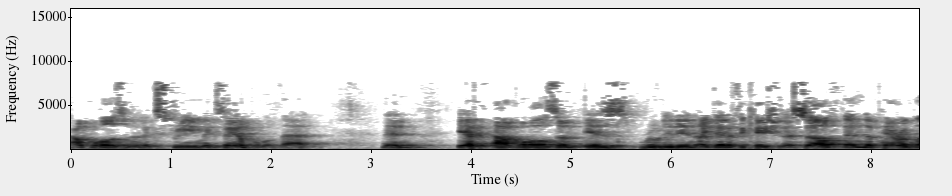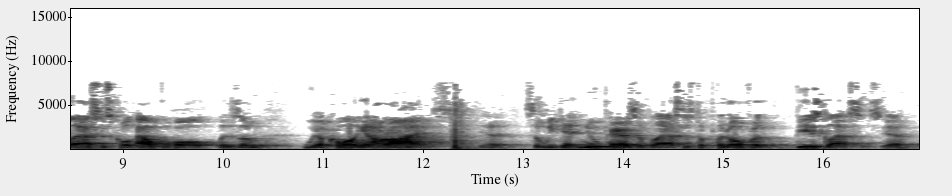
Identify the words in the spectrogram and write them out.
alcoholism is an extreme example of that, then if alcoholism is rooted in identification as self, then the pair of glasses called alcoholism we are calling our eyes. Yeah? So we get new pairs of glasses to put over these glasses. Yeah?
